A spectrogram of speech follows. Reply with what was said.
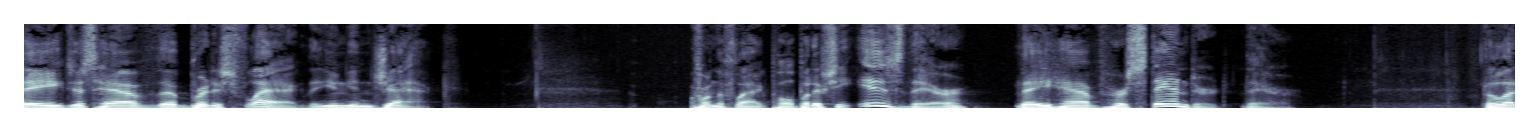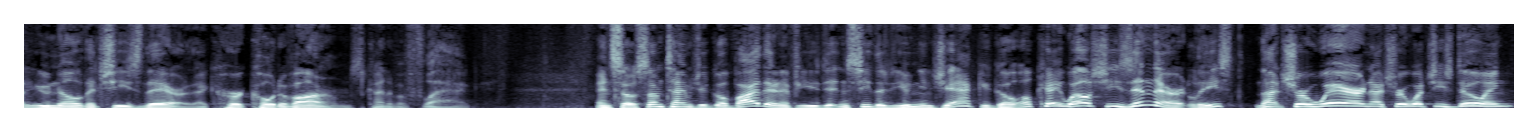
they just have the British flag, the Union Jack, from the flagpole. But if she is there, they have her standard there to let you know that she's there, like her coat of arms, kind of a flag. And so sometimes you go by there, and if you didn't see the Union Jack, you go, okay, well, she's in there at least. Not sure where, not sure what she's doing.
